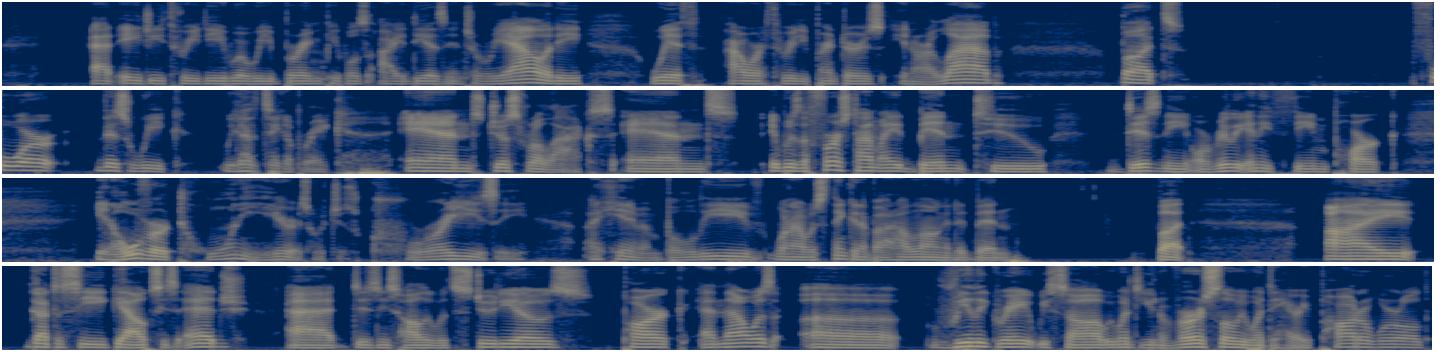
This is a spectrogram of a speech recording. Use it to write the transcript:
at AG3D where we bring people's ideas into reality with our 3D printers in our lab. But for this week, we got to take a break and just relax. And it was the first time I had been to Disney or really any theme park in over 20 years, which is crazy. I can't even believe when I was thinking about how long it had been. But I got to see Galaxy's Edge at Disney's Hollywood Studios park, and that was uh, really great. We saw, we went to Universal, we went to Harry Potter World,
